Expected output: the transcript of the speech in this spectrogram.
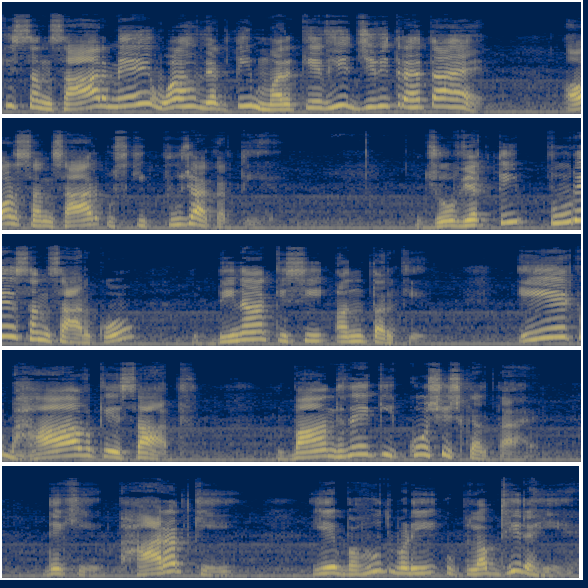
कि संसार में वह व्यक्ति मर के भी जीवित रहता है और संसार उसकी पूजा करती है। जो व्यक्ति पूरे संसार को बिना किसी अंतर के, एक भाव के साथ बांधने की कोशिश करता है। देखिए, भारत की ये बहुत बड़ी उपलब्धि रही है,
